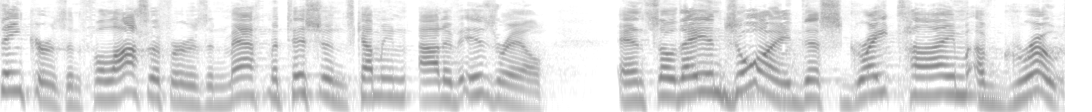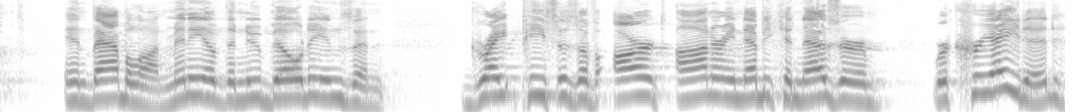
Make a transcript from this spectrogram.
thinkers and philosophers and mathematicians coming out of Israel. And so they enjoyed this great time of growth in Babylon. Many of the new buildings and great pieces of art honoring Nebuchadnezzar were created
